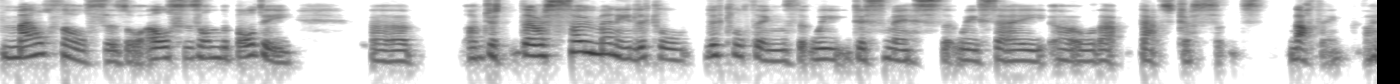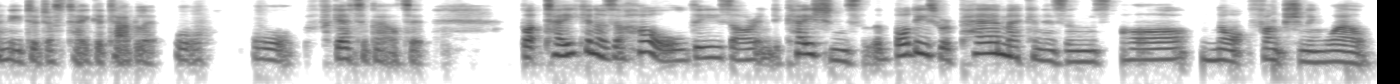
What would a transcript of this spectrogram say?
mouth ulcers or ulcers on the body. Uh, I'm just there are so many little little things that we dismiss that we say, oh, that that's just nothing. I need to just take a tablet or or forget about it. But taken as a whole, these are indications that the body's repair mechanisms are not functioning well.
